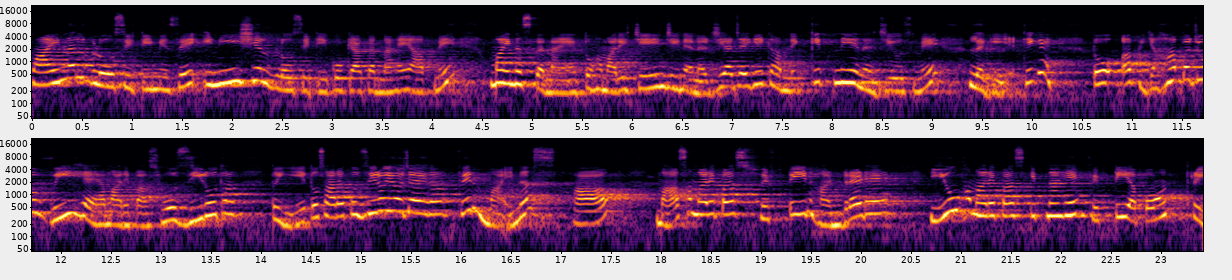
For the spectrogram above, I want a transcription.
फाइनल वेलोसिटी में से इनिशियल वेलोसिटी को क्या करना है? आपने माइनस करना है। तो हमारी चेंज इन एनर्जी आ जाएगी कि हमने कितनी एनर्जी उसमें लगी है, ठीक है? तो अब यहाँ पर जो v है हमारे पास, वो ज़ीरो था। तो ये तो सारा कुछ ज़ीरो ही हो जाएगा। फिर माइनस हाफ़ मास हमारे पास फिफ्टीन हंड्रेड है। U हमारे पास कितना है? फिफ्टी अपॉन थ्री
